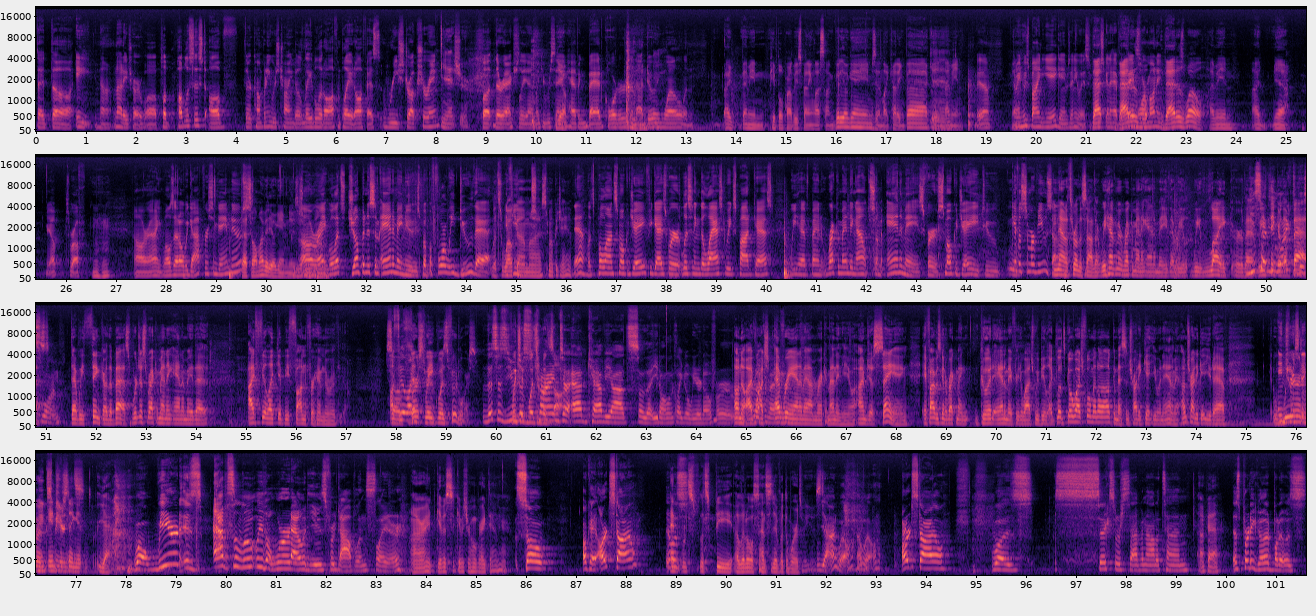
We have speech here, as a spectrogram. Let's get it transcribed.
that the eight no not HR uh, pub- publicist of their company was trying to label it off and play it off as restructuring, Yeah, sure. but they're actually, uh, like you were saying, Yeah. having bad quarters and not doing well, and I, I mean, people probably spending less on video games and like cutting back, and Yeah. I mean, yeah. I mean, who's buying EA games anyways? You're just gonna have to pay more wh- money. That as well. I mean, I yeah. Yep, it's rough. Mm-hmm. All right. Well, is that all we got for some game news? That's all my video game news. All right. Well, let's jump into some anime news. But before we do that, Let's if you- welcome uh, Smoke a J. yeah, let's pull on Smoke a J. If you guys were listening to last week's podcast, we have been recommending out some animes for Smoke a J to give us some reviews on. Now to throw this out there, we haven't been recommending anime that we we like or that You we said think you are the liked this best. one. That we think are the best. We're just recommending anime that I feel like it'd be fun for him to review. So feel like- first week was Food Wars. This is you Which just was trying bizarre. to add caveats so that you don't look like a weirdo for. Oh no, I've watched every anime I'm recommending to you. I'm just saying, if I was going to recommend good anime for you to watch, we'd be like, let's go watch Full Metal Alchemist and try to get you an anime. I'm trying to get you to have Interesting weird, re- interesting, yeah. Well, weird is absolutely the word I would use for Goblin Slayer. All right, give us give us your whole breakdown here. So, okay, art style. It And was. let's let's be a little sensitive with the words we use. Yeah, I will. I will. Art style was six or seven out of ten. Okay. It's pretty good, but it was.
